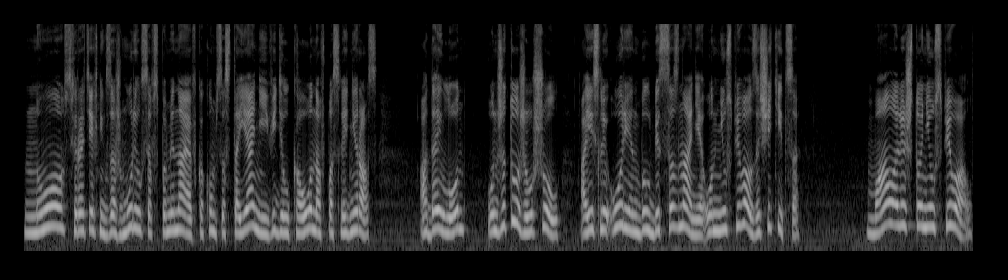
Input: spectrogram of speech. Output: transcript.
Но сферотехник зажмурился, вспоминая, в каком состоянии видел Каона в последний раз. А Дайлон? Он же тоже ушел. А если Ориен был без сознания, он не успевал защититься? Мало ли что не успевал.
